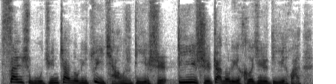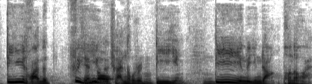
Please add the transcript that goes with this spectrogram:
三十五军战斗力最强的是第一师，第一师战斗力核心是第一团，第一团的最硬的拳头是第一营，第一营的营长彭德怀。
